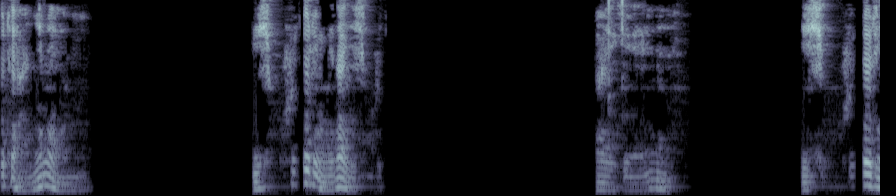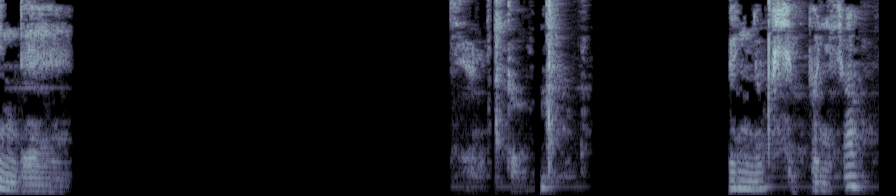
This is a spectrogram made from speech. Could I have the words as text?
절이 아니네요. 29절입니다. 29절. 아, 이게 29절인데 또 160번이죠.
